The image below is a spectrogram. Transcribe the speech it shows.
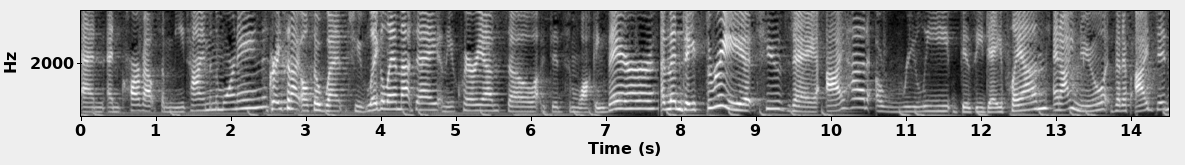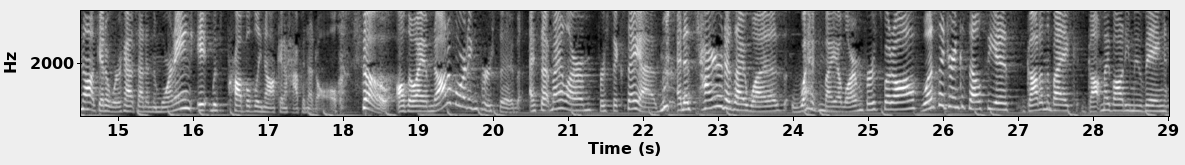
and, and carve out some me time in the morning. Grace and I also went went to Legoland that day and the aquarium, so I did some walking there. And then day three, Tuesday, I had a really busy day planned, and I knew that if I did not get a workout done in the morning, it was probably not gonna happen at all. So, although I am not a morning person, I set my alarm for 6 a.m. And as tired as I was when my alarm first went off, once I drank a Celsius, got on the bike, got my body moving,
